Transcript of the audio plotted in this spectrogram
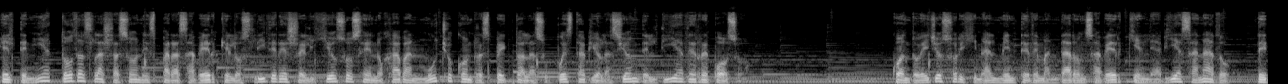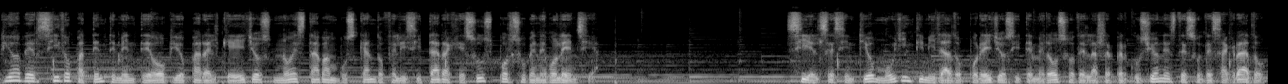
él tenía todas las razones para saber que los líderes religiosos se enojaban mucho con respecto a la supuesta violación del día de reposo. Cuando ellos originalmente demandaron saber quién le había sanado, debió haber sido patentemente obvio para el que ellos no estaban buscando felicitar a Jesús por su benevolencia. Si él se sintió muy intimidado por ellos y temeroso de las repercusiones de su desagrado,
